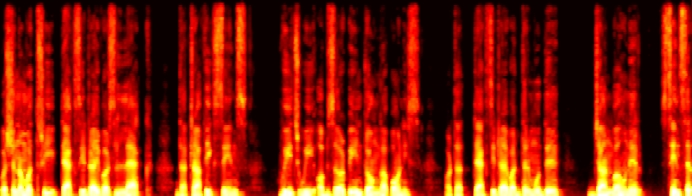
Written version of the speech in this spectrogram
question number three taxi drivers lack the traffic sense which we observe in tonga ponies অর্থাৎ ট্যাক্সি ড্রাইভারদের মধ্যে যানবাহনের সেন্সের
